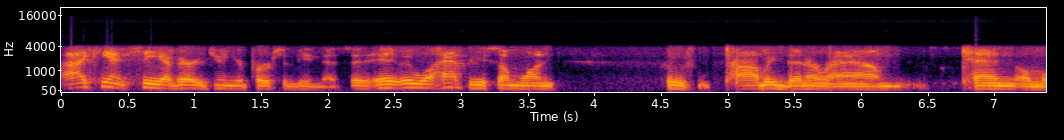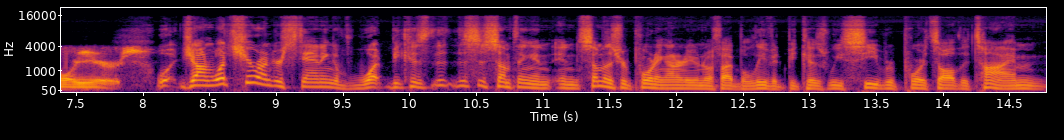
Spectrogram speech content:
I can't see a very junior person being this. It, it, it will have to be someone who's probably been around ten or more years. well, John, what's your understanding of what? Because th- this is something in, in some of this reporting. I don't even know if I believe it because we see reports all the time,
